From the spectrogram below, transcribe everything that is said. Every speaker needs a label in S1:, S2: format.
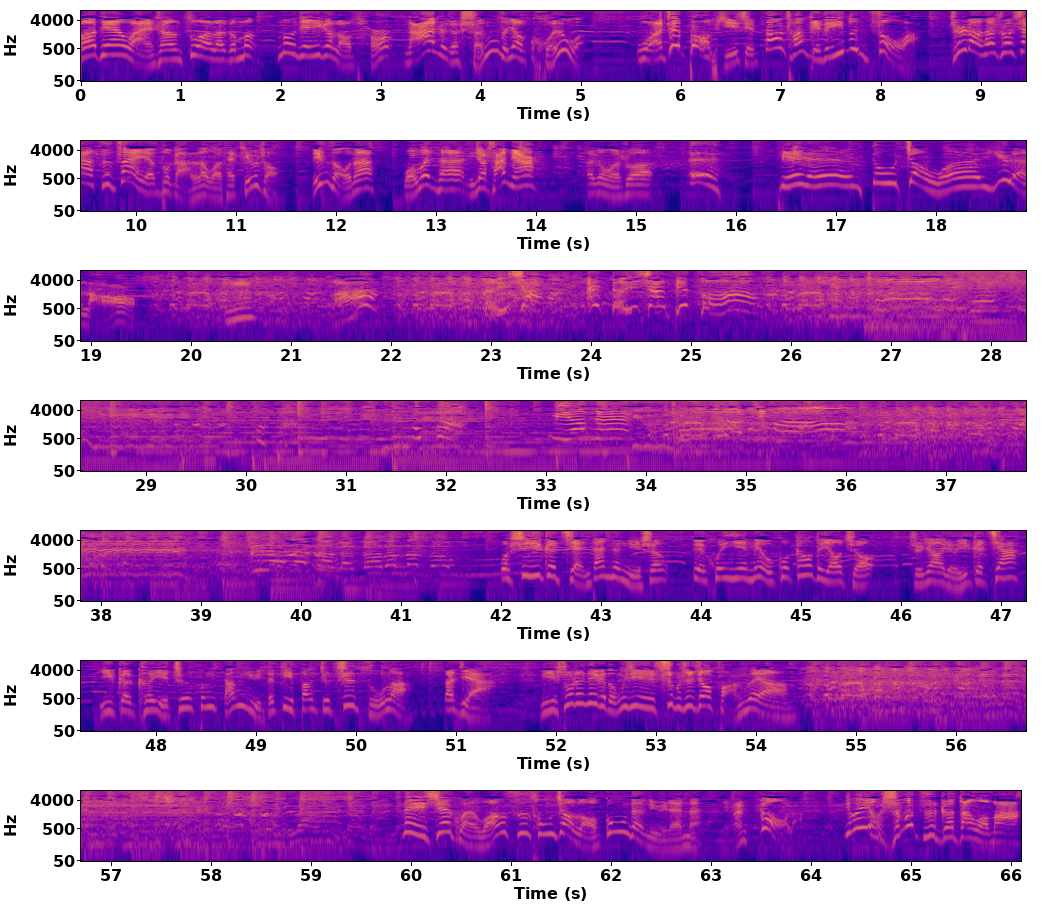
S1: 昨天晚上做了个梦，梦见一个老头拿着个绳子要捆我，我这暴脾气，当场给他一顿揍啊！直到他说下次再也不敢了，我才停手。临走呢，我问他你叫啥名儿？他跟我说，呃，别人都叫我月老。嗯，啊？等一下，哎，等一下，别走啊我是一个简单的女生，对婚姻没有过高的要求，只要有一个家，一个可以遮风挡雨的地方就知足了。大姐，你说的那个东西是不是叫房子呀？那些管王思聪叫老公的女人们，你们够了！你们有什么资格当我妈？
